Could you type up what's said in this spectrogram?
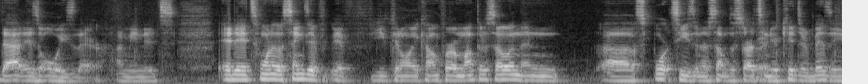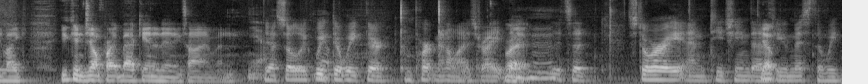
that is always there. I mean, it's it, it's one of those things. If if you can only come for a month or so, and then uh, sports season or something starts, and your kids are busy, like you can jump right back in at any time. And Yeah. Yeah. So like week Yep. to week, they're compartmentalized, right? Right. That It's a story and teaching that Yep. if you miss the week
